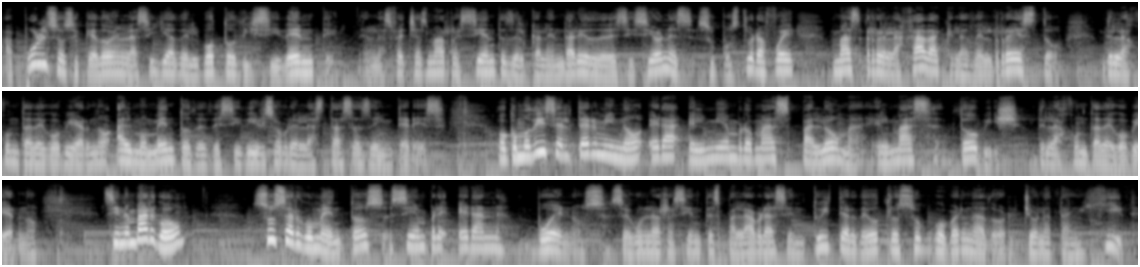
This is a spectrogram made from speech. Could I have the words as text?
a pulso se quedó en la silla del voto disidente. En las fechas más recientes del calendario de decisiones, su postura fue más relajada que la del resto de la Junta de Gobierno al momento de decidir sobre las tasas de interés. O como dice el término, era el miembro más paloma, el más dovish de la Junta de Gobierno. Sin embargo, sus argumentos siempre eran buenos, según las recientes palabras en Twitter de otro subgobernador, Jonathan Heath.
